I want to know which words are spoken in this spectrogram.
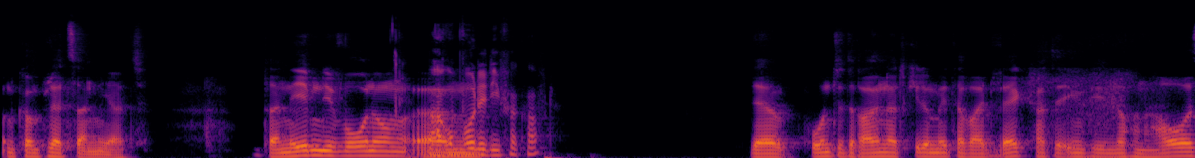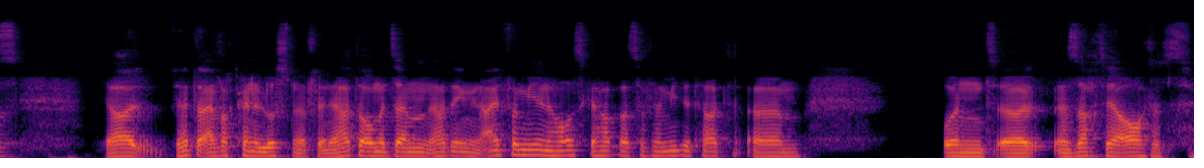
und komplett saniert. Daneben die Wohnung. Ähm, Warum wurde die verkauft? Der wohnte 300 Kilometer weit weg, hatte irgendwie noch ein Haus. Ja, der hatte einfach keine Lust mehr für ihn. Er hatte auch mit seinem, er hatte irgendwie ein Einfamilienhaus gehabt, was er vermietet hat. Ähm, und äh, er sagte ja auch, dass,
